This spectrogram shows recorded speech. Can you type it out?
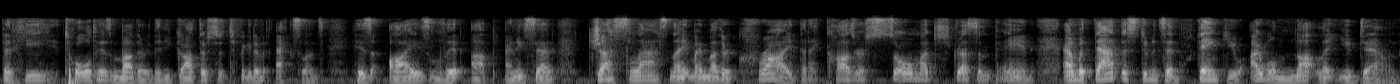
that he told his mother that he got the certificate of excellence, his eyes lit up and he said, Just last night my mother cried that I caused her so much stress and pain. And with that, the student said, Thank you, I will not let you down.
